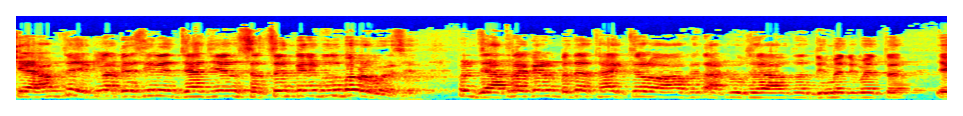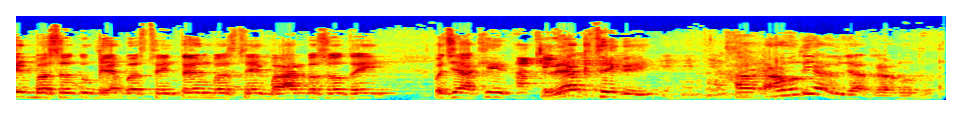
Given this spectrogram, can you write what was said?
કે આમ તો એકલા બેસીને જ્યાં જઈએ સત્સંગ કરી બધું બરોબર છે. પણ જાત્રા કરીને બધા થાય કે ચલો આ વખત આટલું થયા તો ધીમે ધીમે તો એક બસ હતું બે બસ થઈ ત્રણ બસ થઈ બાર બસો થઈ પછી આખી રેક થઈ ગઈ. આ નથી આવ્યું જાત્રાનું તો.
